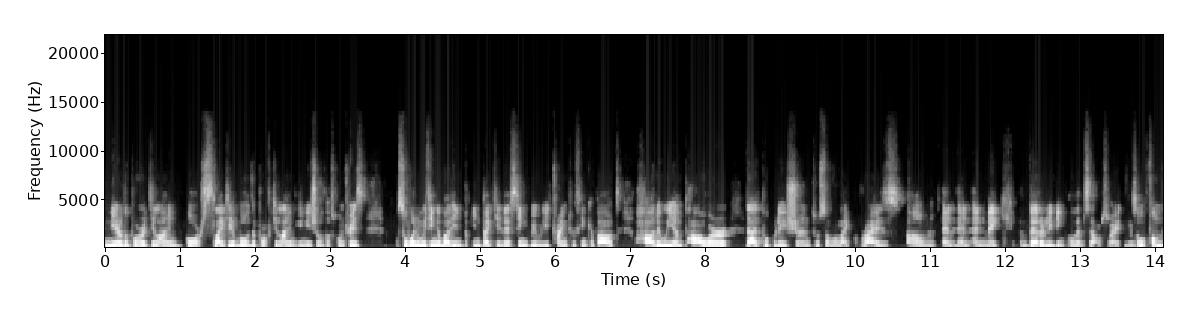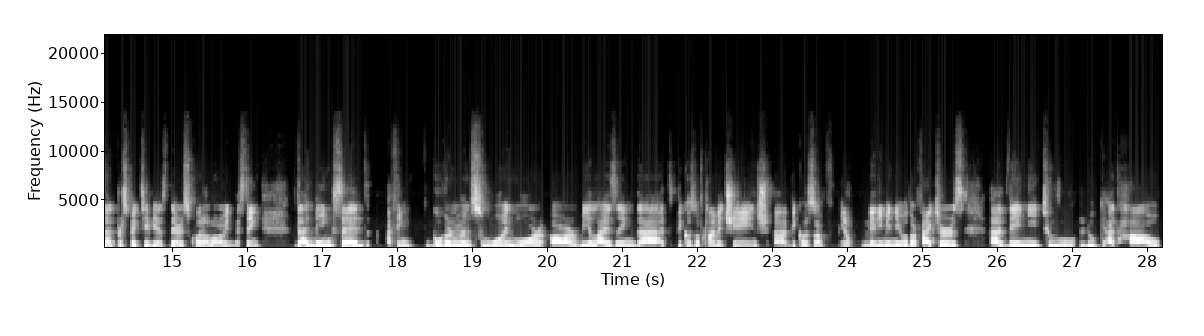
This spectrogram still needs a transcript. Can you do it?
near the poverty line or slightly above the poverty line in each of those countries. So when we think about in, impact investing, we're really trying to think about how do we empower that population to sort of like rise um, and, and and make a better living for themselves, right? Yeah. So from that perspective, yes, there's quite a lot of investing. That being said, I think governments more and more are realizing that because of climate change, uh, because of you know many many other factors, uh, they need to look at how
